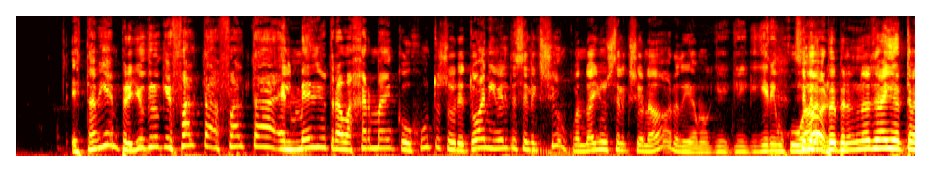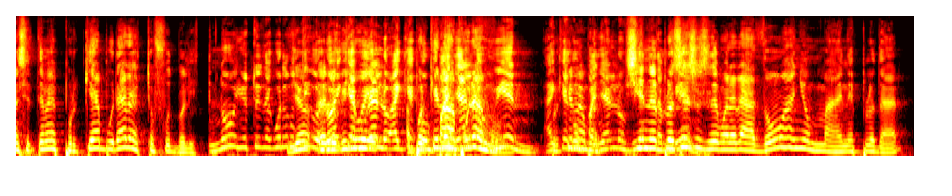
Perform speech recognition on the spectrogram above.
Está bien, pero yo creo que falta falta el medio trabajar más en conjunto, sobre todo a nivel de selección, cuando hay un seleccionador, digamos, que, que- que quiere un Sí, jugador. pero, pero no te vayas al tema. si El tema es por qué apurar a estos futbolistas. no, yo estoy de acuerdo Yo- contigo, no hay que que yo voy- apurarlo, hay que ¿por qué no acompañarlos bien, hay ¿Por que acompañarlos Si bien en el también. proceso se demorará dos años más en explotar,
